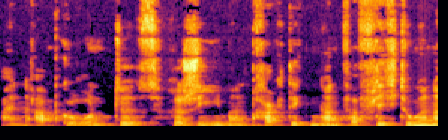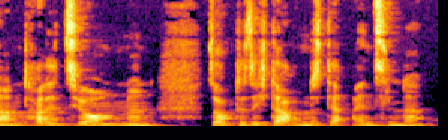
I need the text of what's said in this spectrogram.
Ein abgerundtes Regime an Praktiken, an Verpflichtungen, an Traditionen sorgte sich darum, dass der Einzelne,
